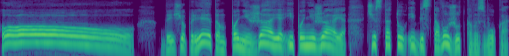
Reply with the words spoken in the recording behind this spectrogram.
о Да еще при этом понижая и понижая частоту и без того жуткого звука.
